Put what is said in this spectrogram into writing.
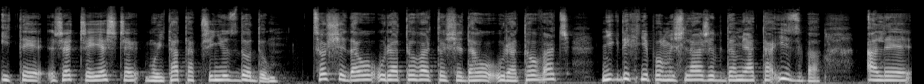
i te rzeczy jeszcze mój tata przyniósł do domu. Co się dało uratować, to się dało uratować. Nigdy nie pomyślała, że będę miała ta izba, ale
